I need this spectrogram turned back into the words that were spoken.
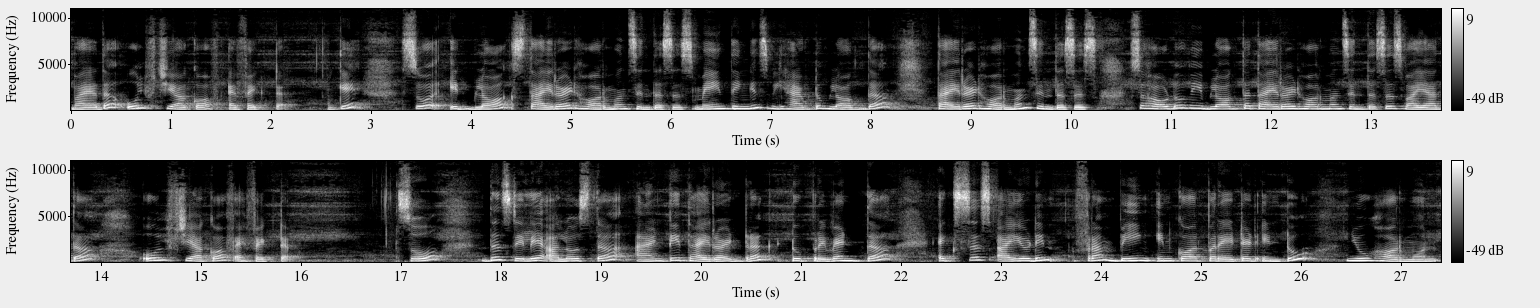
via the Wolff-Chaikoff effect. Okay? So it blocks thyroid hormone synthesis. Main thing is we have to block the thyroid hormone synthesis. So how do we block the thyroid hormone synthesis via the Wolff-Chaikoff effect? So this delay allows the anti-thyroid drug to prevent the excess iodine from being incorporated into new hormone.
